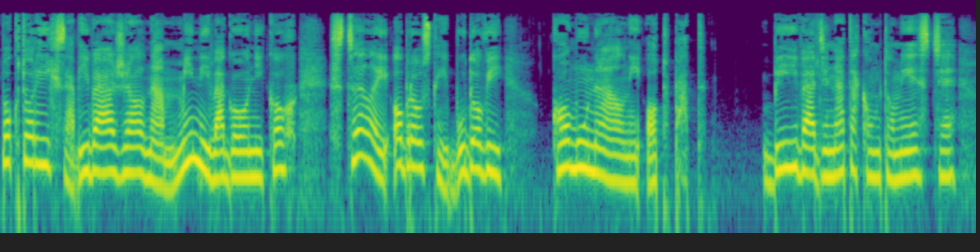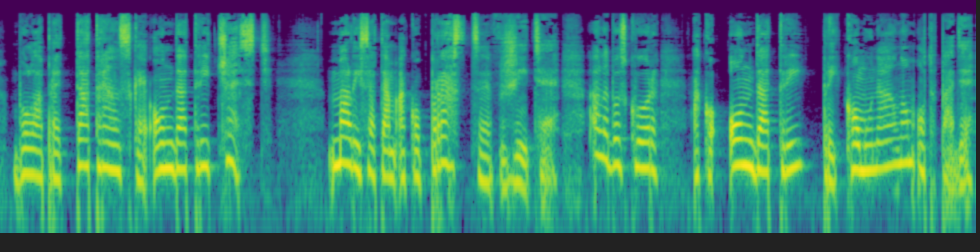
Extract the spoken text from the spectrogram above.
po ktorých sa vyvážal na mini vagónikoch z celej obrovskej budovy komunálny odpad. Bývať na takomto mieste bola pre tatranské ondatry česť. Mali sa tam ako prasce v žite, alebo skôr ako ondatry pri komunálnom odpade.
